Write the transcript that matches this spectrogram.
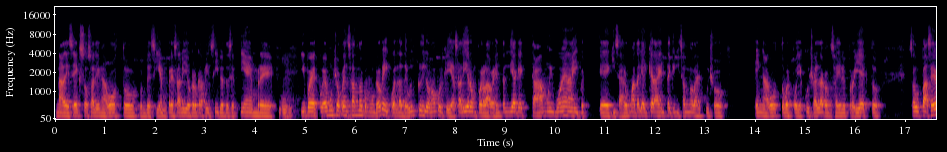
Nada de Sexo salió en agosto, donde siempre salió yo creo que a principios de septiembre, y pues estuve mucho pensando como que, ok, ¿cuál las debo incluir o no? Porque ya salieron, pero a la vez entendía que estaban muy buenas y pues que quizás era un material que la gente que quizás no las escuchó en agosto, pues podía escucharla cuando saliera el proyecto. So, pasé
